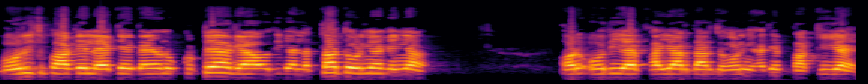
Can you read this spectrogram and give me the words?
ਬੋਰੀ ਚ ਪਾ ਕੇ ਲੈ ਕੇ ਗਏ, ਉਹਨੂੰ ਕੁੱਟਿਆ ਗਿਆ, ਉਹਦੀਆਂ ਲੱਤਾਂ ਤੋੜੀਆਂ ਗਈਆਂ ਔਰ ਉਹਦੀ ਐਫ ਆਈ ਆਰ ਦਰਜ ਹੋਣੀ ਹਜੇ ਬਾਕੀ ਹੈ।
